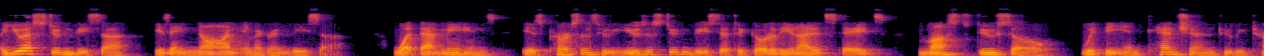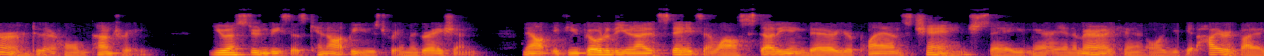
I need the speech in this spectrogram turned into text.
A U.S. student visa is a non-immigrant visa. What that means is persons who use a student visa to go to the United States must do so with the intention to return to their home country. U.S. student visas cannot be used for immigration. Now, if you go to the United States and while studying there, your plans change, say you marry an American or you get hired by a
